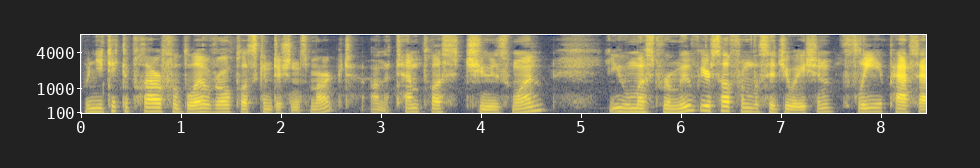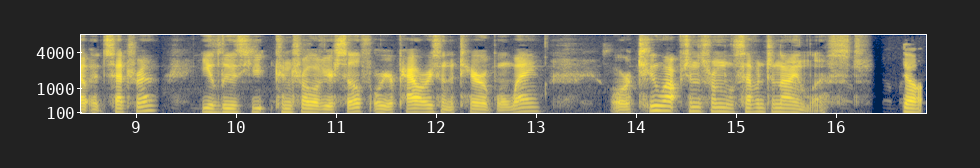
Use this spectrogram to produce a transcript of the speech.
When you take a powerful blow, roll plus conditions marked. On a 10 plus, choose one. You must remove yourself from the situation, flee, pass out, etc. You lose control of yourself or your powers in a terrible way. Or two options from the 7 to 9 list. Don't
